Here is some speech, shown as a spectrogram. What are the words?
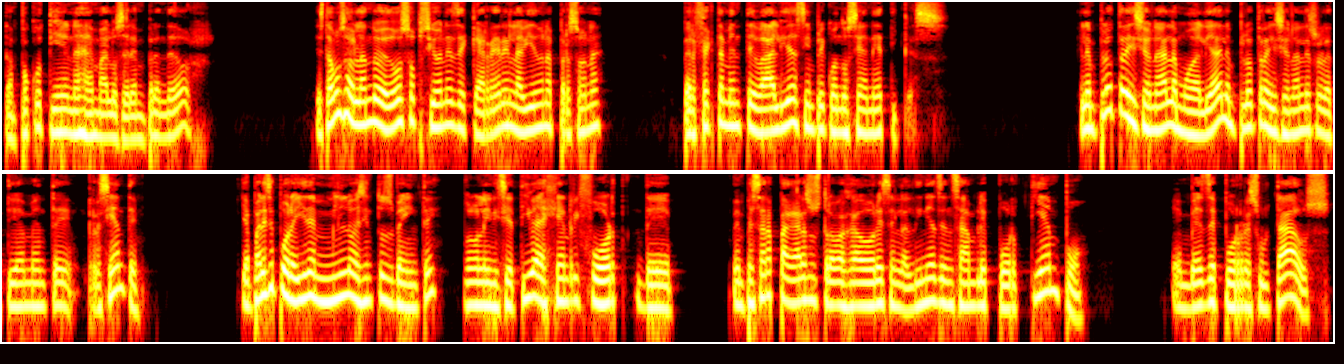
tampoco tiene nada de malo ser emprendedor. Estamos hablando de dos opciones de carrera en la vida de una persona perfectamente válidas siempre y cuando sean éticas. El empleo tradicional, la modalidad del empleo tradicional es relativamente reciente y aparece por ahí de 1920 con la iniciativa de Henry Ford de empezar a pagar a sus trabajadores en las líneas de ensamble por tiempo en vez de por resultados.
